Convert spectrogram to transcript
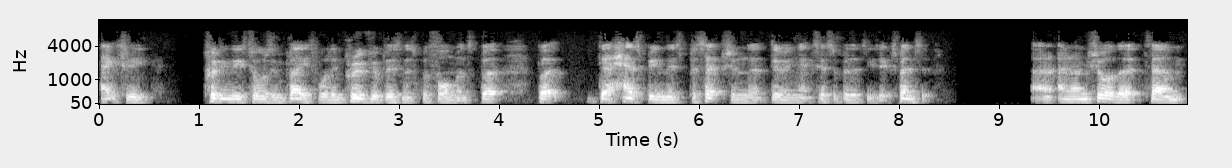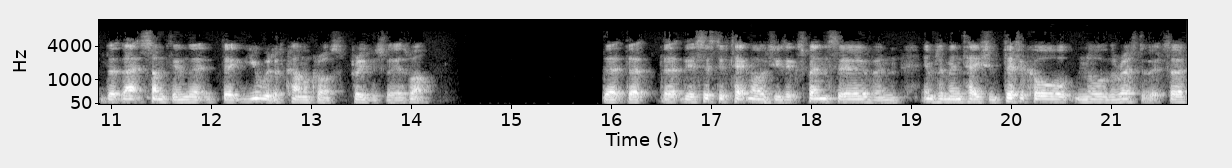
actually, putting these tools in place will improve your business performance, but but there has been this perception that doing accessibility is expensive and I'm sure that um, that that's something that, that you would have come across previously as well. That, that that the assistive technology is expensive and implementation difficult and all the rest of it. So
